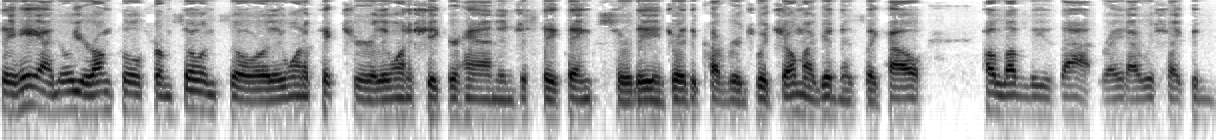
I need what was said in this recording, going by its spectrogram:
say, hey, I know your uncle from so and so, or they want a picture, or they want to shake your hand and just say thanks, or they enjoy the coverage. Which oh my goodness, like how how lovely is that, right? I wish I could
